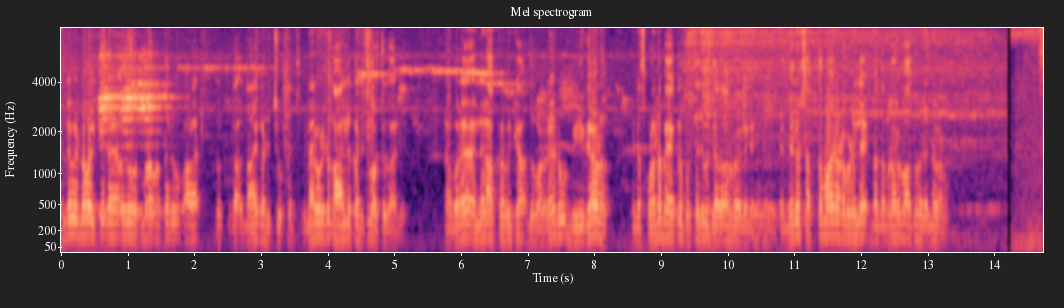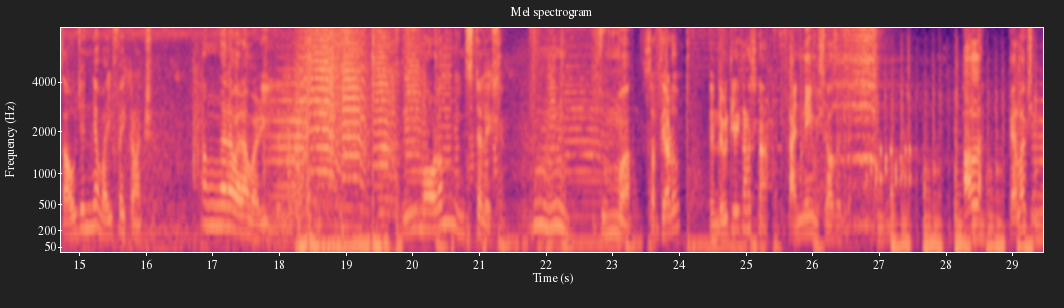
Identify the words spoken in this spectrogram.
എന്റെ വീടിന്റെ വഴിക്ക് ഒരു നമ്മുടെ അവിടുത്തെ ഒരു നായ കടിച്ചു. പിന്നാലെ ഓടിയിട്ട് കാലിൽ കടിച്ചു കുറച്ചു കാൽ. അതുപോലെ എല്ലാവരും ആക്രമിക്കുക ഇത് വളരെ ഒരു ഭീകരമാണ് എന്റെ സ്കൂളിന്റെ ബാക്കിൽ പ്രത്യേകിച്ച് വിദ്യാധാര മേഖലയിൽ എന്തെങ്കിലും ശക്തമായ ഒരു ഇടപെടൽ ബന്ധപ്പെട്ടവരുടെ ഭാഗത്ത് നിന്ന് തന്നെ വേണം. സൗജന്യ വൈഫൈ കണക്ഷൻ. അങ്ങനെ വരാൻ വഴിയില്ലല്ലോ. Free modem installation. ചുമ്മാ. സത്യാടോ എന്റെ വീട്ടിൽ ഈ കണക്ഷനാ? തന്നെയും വിശ്വാസമില്ല. അല്ല കേരള വിഷൻ.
